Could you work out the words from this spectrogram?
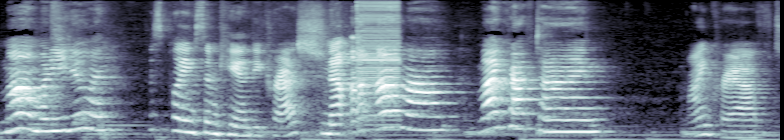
Mom, what are you doing? Just playing some Candy Crush. No, uh-uh, Mom. Minecraft time. Minecraft.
